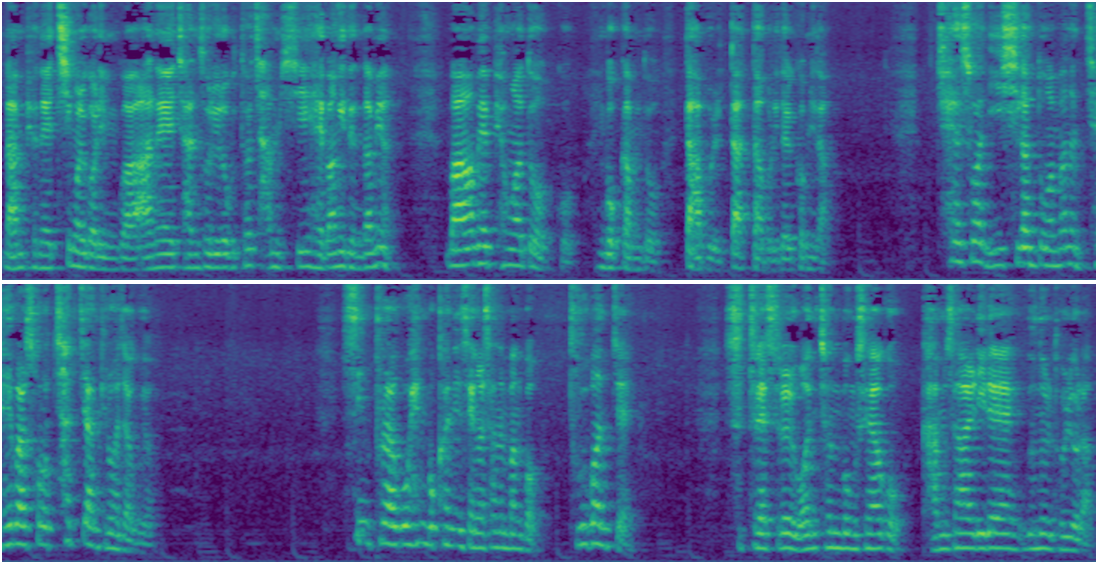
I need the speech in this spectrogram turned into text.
남편의 칭얼거림과 아내의 잔소리로부터 잠시 해방이 된다면 마음의 평화도 없고 행복감도 따블 따따블이 될 겁니다. 최소한 이 시간 동안만은 제발 서로 찾지 않기로 하자고요. 심플하고 행복한 인생을 사는 방법 두 번째, 스트레스를 원천 봉쇄하고 감사할 일에 눈을 돌려라.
